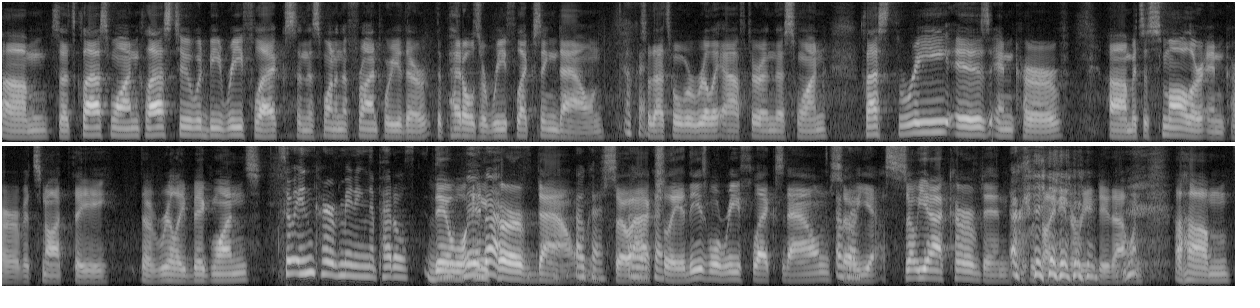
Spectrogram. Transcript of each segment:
Um, so that's class one. Class two would be reflex, and this one in the front where the petals are reflexing down. Okay. So that's what we're really after in this one. Class three is incurve. Um, it's a smaller in curve. It's not the the really big ones. So in curve meaning the petals They will in curve down. Okay. So oh, actually okay. these will reflex down. So okay. yes. So yeah, curved in. Okay. We probably need to redo that one. Um,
